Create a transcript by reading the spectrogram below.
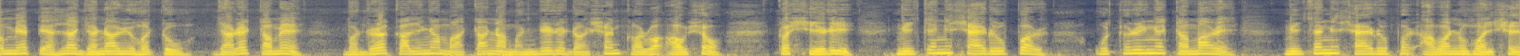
તો મેં પહેલાં જણાવ્યું હતું, જ્યારે તમે ભદ્રકાલીના માતાના મંદિરે દર્શન કરવા આવશો, તો સીડી નીચેની સાઈડ ઉપર ઉતરીને તમારે નીચેની સાઈડ ઉપર આવવાનું હોય છે.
